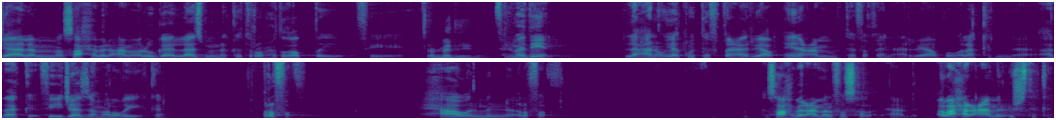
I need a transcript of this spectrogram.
جاء لما صاحب العمل وقال لازم إنك تروح تغطي في المدينة. في المدينة. لا أنا وياك متفقين على الرياض. أي نعم متفقين على الرياض ولكن هذاك في إجازة مرضية كان. رفض. حاول منه رفض. صاحب العمل فصل العامل. راح العامل اشتكى.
